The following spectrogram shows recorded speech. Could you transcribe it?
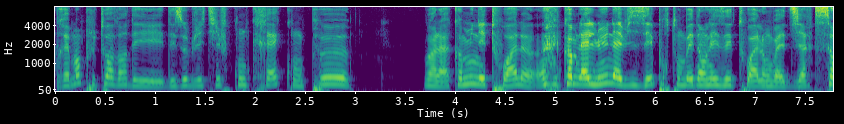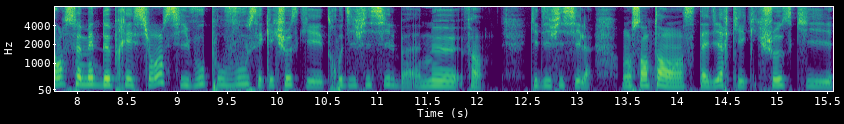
Vraiment plutôt avoir des objectifs concrets qu'on peut voilà, comme une étoile, comme la lune avisée pour tomber dans les étoiles, on va dire, sans se mettre de pression. Si vous, pour vous, c'est quelque chose qui est trop difficile, bah, ne, enfin, qui est difficile, on s'entend, hein. c'est-à-dire qu'il y a quelque chose qui,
